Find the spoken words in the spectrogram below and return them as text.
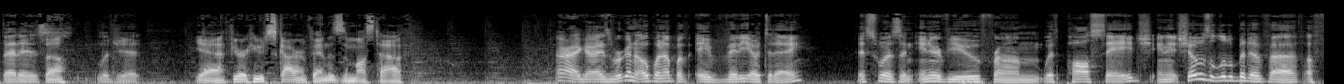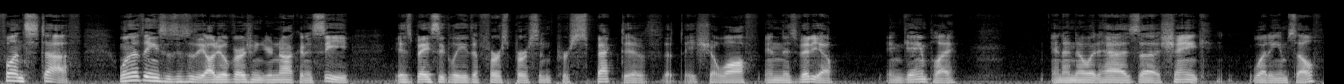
That is So. legit. Yeah, if you're a huge Skyrim fan, this is a must-have. All right, guys, we're going to open up with a video today. This was an interview from with Paul Sage, and it shows a little bit of, uh, of fun stuff. One of the things is this is the audio version you're not going to see is basically the first person perspective that they show off in this video. in gameplay, and I know it has uh, Shank wetting himself.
